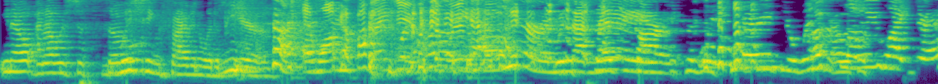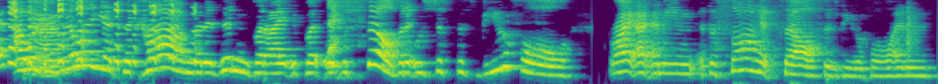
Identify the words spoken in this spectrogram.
you know, and I was just so Wishing Simon would appear. Yeah. and walk up behind you. Yeah, here and With just that red say, scarf. because you're carrying your a winter. I was just flowy white dress. I was willing it to come, but it didn't. But I, but it was still, but it was just this beautiful, right? I, I mean, the song itself is beautiful, and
